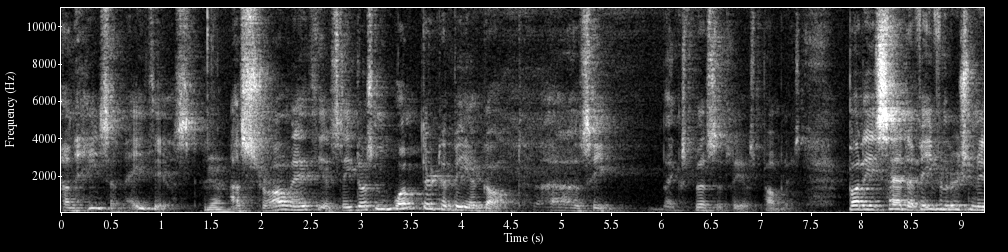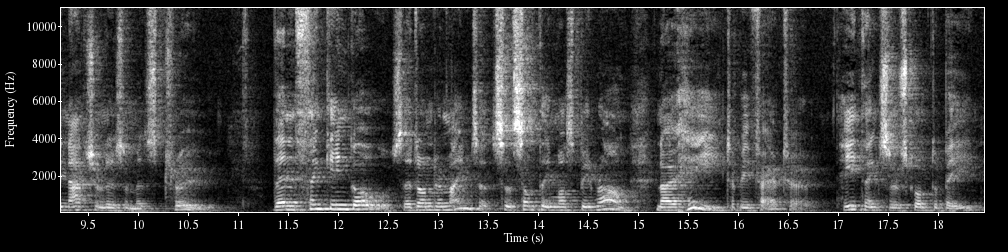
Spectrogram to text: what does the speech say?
and he's an atheist, yeah. a strong atheist. He doesn't want there to be a God, as he explicitly has published. But he said if evolutionary naturalism is true, then thinking goes. It undermines it, so something must be wrong. Now, he, to be fair to him, he thinks there's going to be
